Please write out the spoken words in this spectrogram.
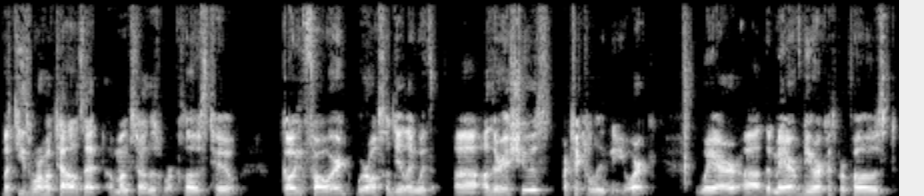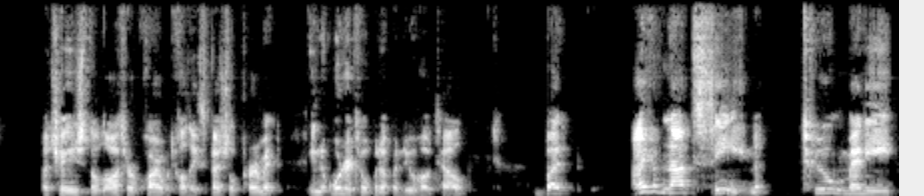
But these were hotels that, amongst others, were closed too. Going forward, we're also dealing with uh, other issues, particularly New York, where uh, the mayor of New York has proposed a change in the law to require what's called a special permit in order to open up a new hotel. But I have not seen too many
